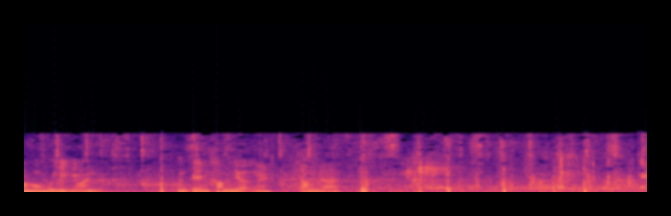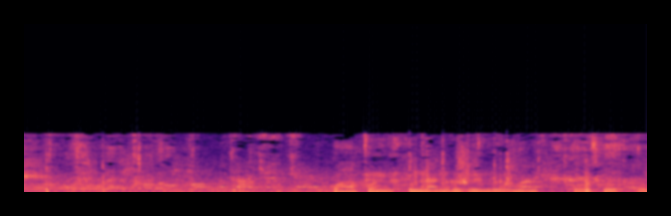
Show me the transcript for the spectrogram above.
ฟังของผู้หญิงมันมันเปลี่ยนคำเยอะไงจำไม่ได้กว่าคนคนนั้นคนอื่นรู้ไหมเกิดสุดคน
